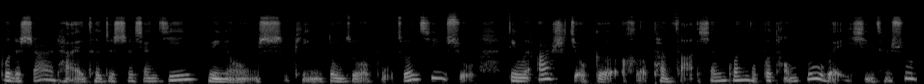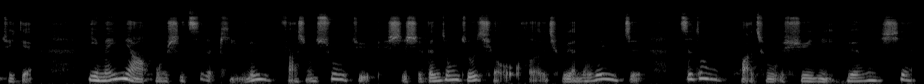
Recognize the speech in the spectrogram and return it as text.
部的十二台特制摄像机，运用视频动作捕捉技术，定位二十九个和判罚相关的不同部位，形成数据点，以每秒五十次的频率发送数据，实时跟踪足球和球员的位置，自动画出虚拟越位线。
